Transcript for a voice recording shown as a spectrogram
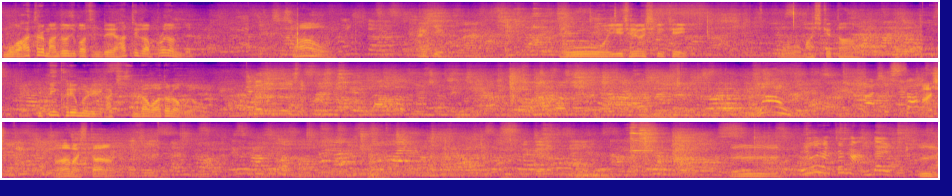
뭔가 하트를 만들어줄 것 같은데 하트가 부러졌는데. 와우. 땡큐. 오 이게 저희가 시킨 케이크. 오 맛있겠다. 휘핑크림을 이렇게 같이 준다고 하더라고요. 맛있어? 맛있. 아 맛있다. 달지? 음.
